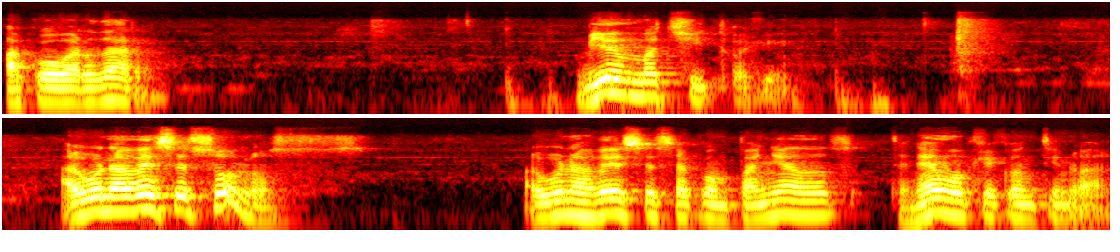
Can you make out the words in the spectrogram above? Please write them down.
acobardar. Bien machito aquí. Algunas veces solos, algunas veces acompañados, tenemos que continuar.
